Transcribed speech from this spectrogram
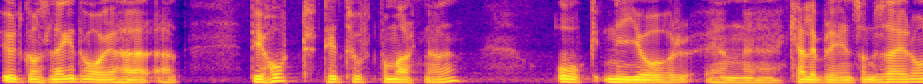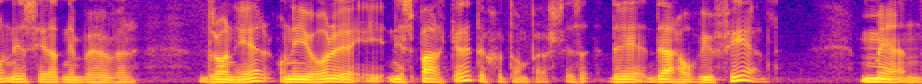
utgångsläget var ju här att det är hårt, det är tufft på marknaden. Och ni gör en eh, kalibrering som du säger då. Ni ser att ni behöver dra ner och ni gör Ni sparkar inte 17 pers. Det, där har vi ju fel. Men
